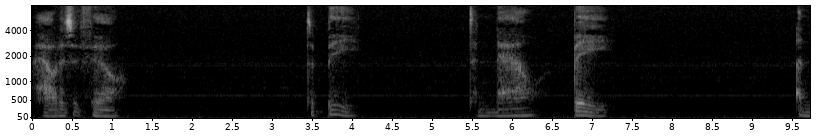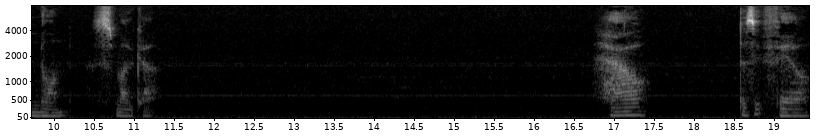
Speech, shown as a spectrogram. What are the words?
how does it feel to be, to now be a non smoker? How does it feel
